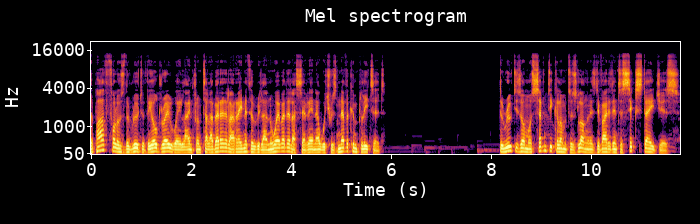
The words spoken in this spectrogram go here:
The path follows the route of the old railway line from Talavera de la Reina to Villanueva de la Serena, which was never completed. The route is almost 70 kilometers long and is divided into six stages.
